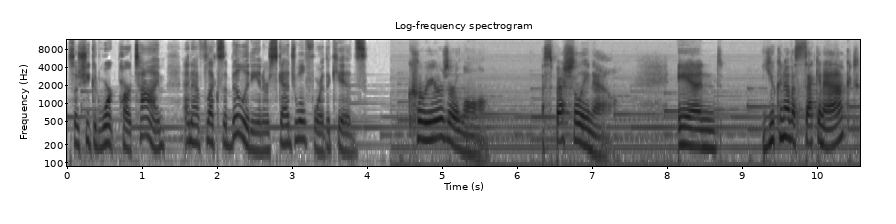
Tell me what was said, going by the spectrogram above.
so she could work part time and have flexibility in her schedule for the kids. Careers are long, especially now. And you can have a second act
